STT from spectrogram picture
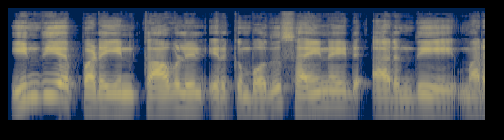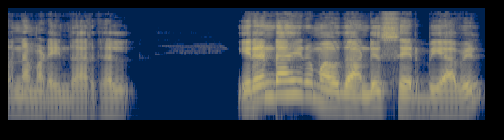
இந்திய படையின் காவலில் இருக்கும்போது சைனைடு அருந்தி மரணமடைந்தார்கள். இரண்டாயிரமாவது ஆண்டு செர்பியாவில்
